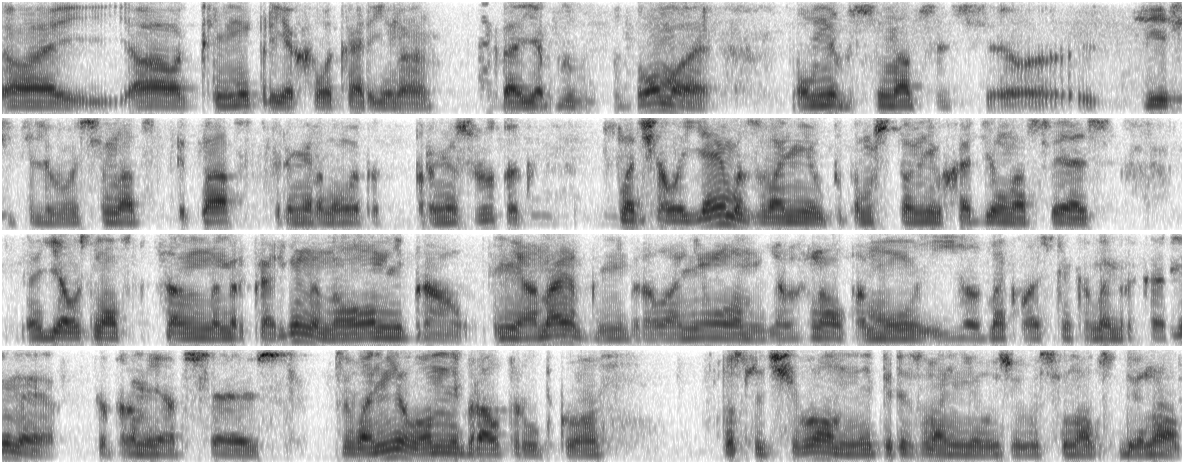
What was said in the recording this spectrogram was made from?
а, а к нему приехала Карина. Когда я был дома, он мне 18-10 или 18-15 примерно в этот промежуток. Сначала я ему звонил, потому что он не выходил на связь. Я узнал специально номер Карины, но он не брал. Не она не брала, не он. Я узнал тому ее одноклассника номер Карины, с которым я общаюсь. Звонил, он не брал трубку. После чего он мне перезвонил уже 18-12.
